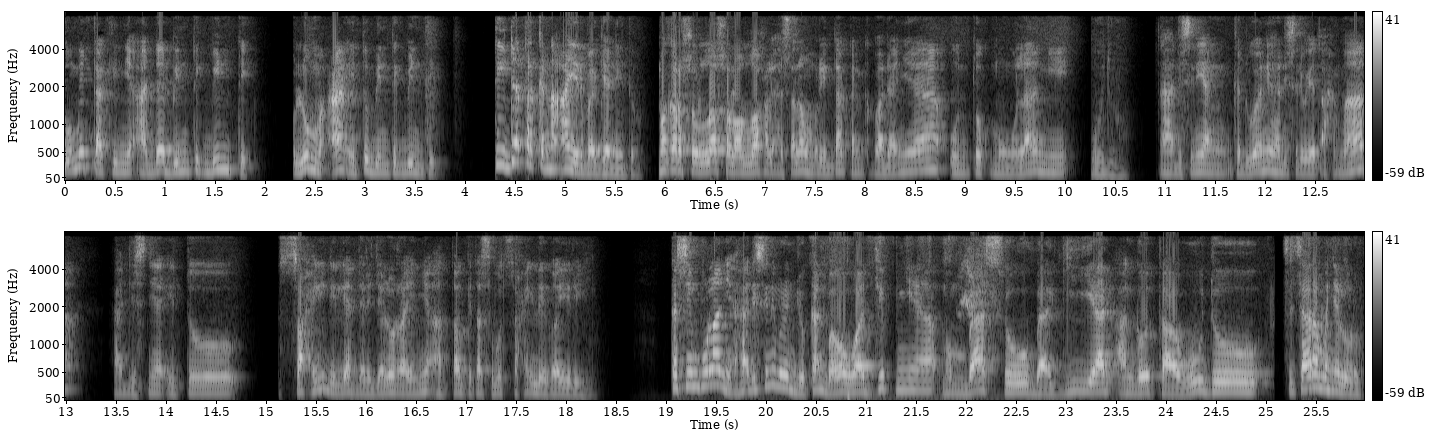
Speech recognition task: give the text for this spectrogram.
tumit kakinya ada bintik-bintik. Lum'a itu bintik-bintik. Tidak terkena air bagian itu. Maka Rasulullah SAW memerintahkan kepadanya untuk mengulangi wudhu. Nah, di sini yang kedua nih hadis riwayat Ahmad. Hadisnya itu sahih dilihat dari jalur lainnya atau kita sebut sahih li ghairi. Kesimpulannya, hadis ini menunjukkan bahwa wajibnya membasuh bagian anggota wudhu secara menyeluruh.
